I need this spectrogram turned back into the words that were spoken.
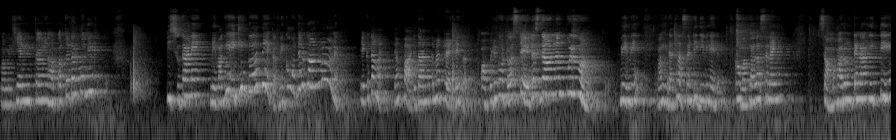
මම කියන්නේ නිකන් යහපත් වැඩක් වගේ පිස්සු දානේ මේ මගේ ඒකින් බර්ත්ඩේ එක. මේක හොඳට ගන්න ඕන. ඒක තමයි. දැන් පාටි දාන්න තමයි ට්‍රෙන්ඩ් එක. අපිට ෆොටෝ ස්ටේටස් දාන්නත් පුළුවන් මේ මේ මං ඉදන්ට ලස්සනට ඉදීවි නේද? කොහොමත් මම ලස්සනයි. සමහරුන්ට නම් ඉතින්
